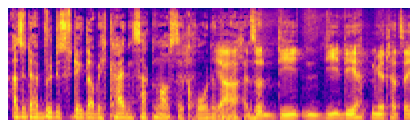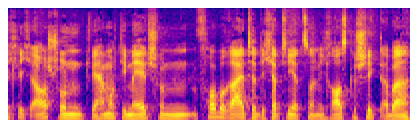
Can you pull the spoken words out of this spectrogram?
also da würdest du dir, glaube ich, keinen Zacken aus der Krone Ja, brechen. also die, die Idee hatten wir tatsächlich auch schon. Wir haben auch die Mail schon vorbereitet. Ich habe sie jetzt noch nicht rausgeschickt, aber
